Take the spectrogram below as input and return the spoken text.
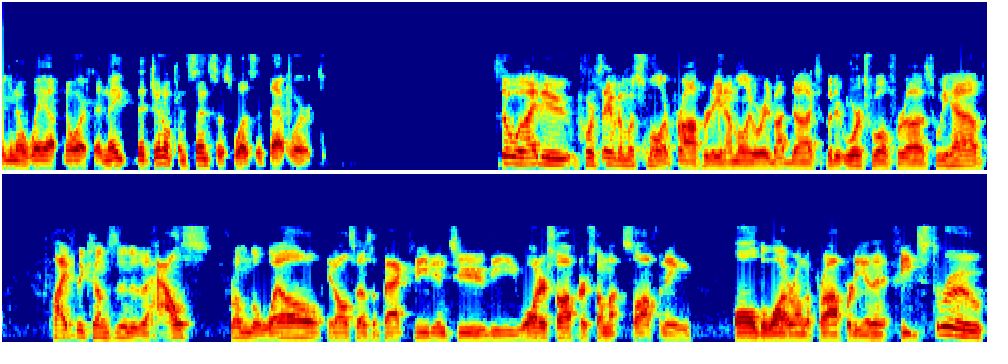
you know, way up north, and they the general consensus was that that worked. So what I do, of course, they have a much smaller property, and I'm only worried about ducks, but it works well for us. We have pipe that comes into the house from the well. It also has a back feed into the water softener, so I'm not softening all the water on the property, and then it feeds through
